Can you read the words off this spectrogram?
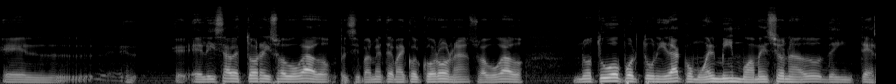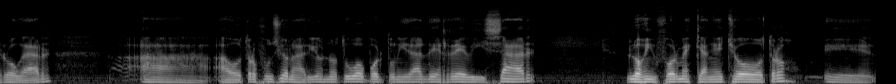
el, Elizabeth Torres y su abogado, principalmente Michael Corona, su abogado, no tuvo oportunidad, como él mismo ha mencionado, de interrogar a, otros funcionarios, no tuvo oportunidad de revisar los informes que han hecho otros. Eh,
